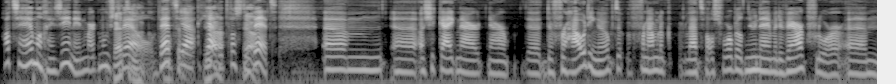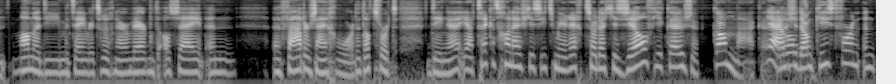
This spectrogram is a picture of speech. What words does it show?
Had ze helemaal geen zin in, maar het moest Wettelijk. wel. Wettelijk. Ja. Ja, dat was de Ja. wet. Ehm, eh, als je kijkt naar, naar de, de verhoudingen, op de, voornamelijk laten we als voorbeeld nu nemen de werkvloer. Ehm, mannen die meteen weer terug naar hun werk moeten als zij een, een vader zijn geworden. Dat soort dingen. Ja, trek het gewoon eventjes iets meer recht, zodat je zelf je keuze kan maken. Ja, en als je dan kiest voor een, een,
